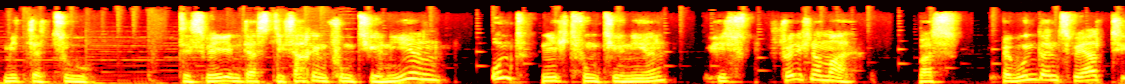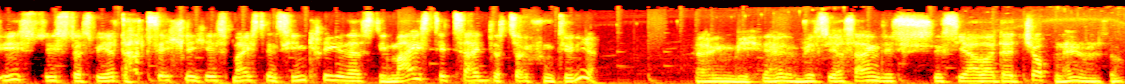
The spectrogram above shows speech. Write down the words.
mit dazu. Deswegen, dass die Sachen funktionieren und nicht funktionieren, ist völlig normal. Was bewundernswert ist, ist, dass wir tatsächlich es meistens hinkriegen, dass die meiste Zeit das Zeug funktioniert. Irgendwie, ne? Du ja sagen, das ist ja aber der Job. Ne? Also,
